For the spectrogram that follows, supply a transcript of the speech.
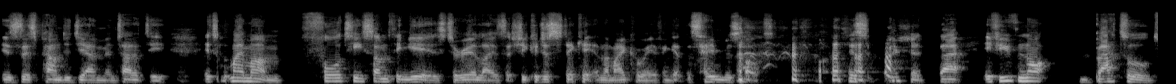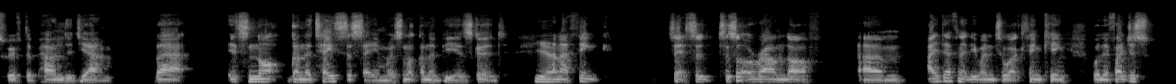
is this pounded yam mentality. It took my mum 40 something years to realize that she could just stick it in the microwave and get the same results. this that if you've not battled with the pounded yam that it's not going to taste the same or it's not going to be as good. Yeah. And I think, so, so to sort of round off, um, I definitely went to work thinking, well, if I just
